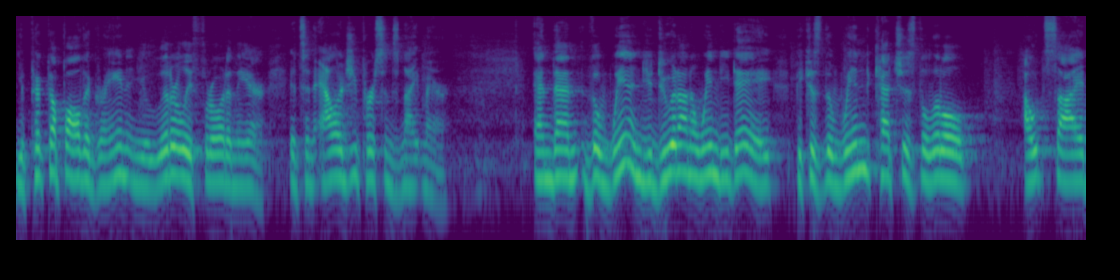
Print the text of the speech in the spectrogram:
You pick up all the grain and you literally throw it in the air. It's an allergy person's nightmare. And then the wind, you do it on a windy day because the wind catches the little outside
